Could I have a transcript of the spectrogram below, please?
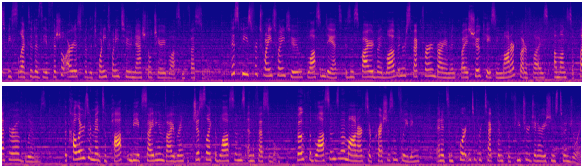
to be selected as the official artist for the 2022 National Cherry Blossom Festival. This piece for 2022, Blossom Dance, is inspired by love and respect for our environment by showcasing monarch butterflies amongst a plethora of blooms. The colors are meant to pop and be exciting and vibrant, just like the blossoms and the festival. Both the blossoms and the monarchs are precious and fleeting, and it's important to protect them for future generations to enjoy.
